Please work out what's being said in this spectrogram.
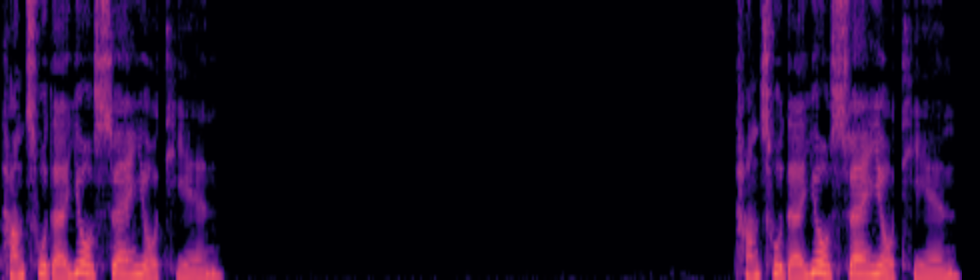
糖醋的又酸又甜。糖醋的又酸又甜。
